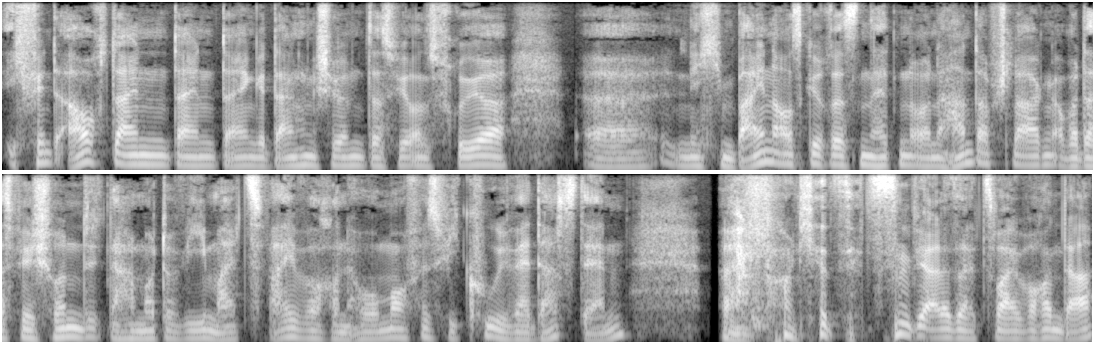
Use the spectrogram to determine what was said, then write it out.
ich finde auch dein, dein, dein Gedanken schön, dass wir uns früher äh, nicht ein Bein ausgerissen hätten oder eine Hand abschlagen, aber dass wir schon nach dem Motto, wie mal zwei Wochen Homeoffice, wie cool wäre das denn? Äh, und jetzt sitzen wir alle seit zwei Wochen da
